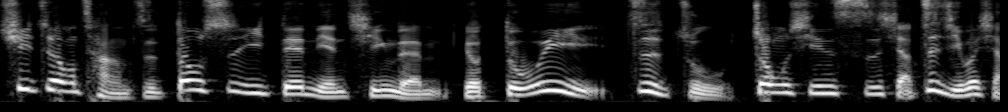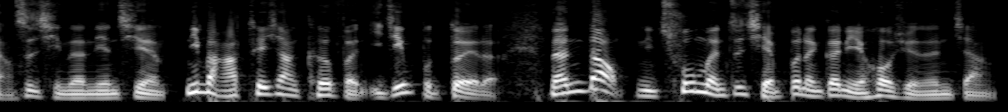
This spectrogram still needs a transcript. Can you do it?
去这种场子，都是一堆年轻人，有独立自主、中心思想、自己会想事情的年轻人。你把他推向科粉，已经不对了。难道你出门之前不能跟你候选人讲，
